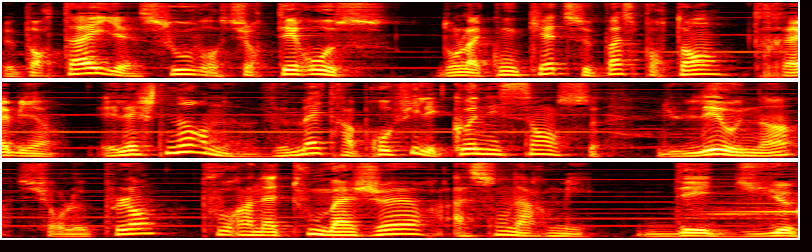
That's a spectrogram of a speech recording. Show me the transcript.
Le portail s'ouvre sur Teros, dont la conquête se passe pourtant très bien. Et veut mettre à profit les connaissances du Léonin sur le plan pour un atout majeur à son armée des dieux.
